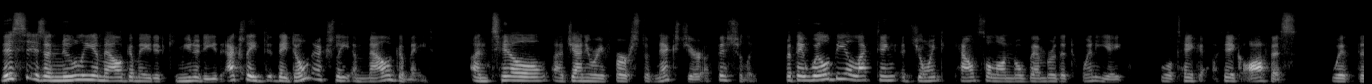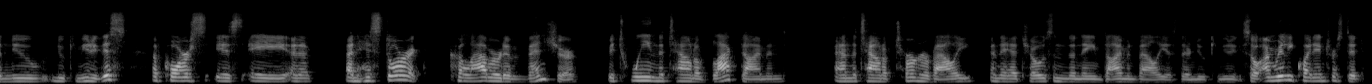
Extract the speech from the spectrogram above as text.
This is a newly amalgamated community. Actually, they don't actually amalgamate until uh, January 1st of next year officially, but they will be electing a joint council on November the 28th who will take, take office with the new, new community. This, of course, is a, a an historic collaborative venture between the town of Black Diamond and the town of Turner Valley, and they had chosen the name Diamond Valley as their new community. So I'm really quite interested.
